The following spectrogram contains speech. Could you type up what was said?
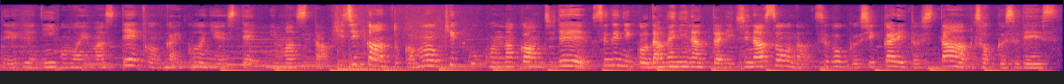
ていうふうに思いまして今回購入してみました。生地感とかも結構こんな感じですぐにこうダメになったりしなそうなすごくしっかりとしたソックスです。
